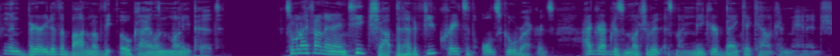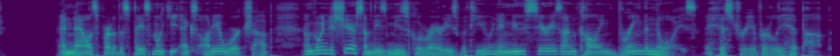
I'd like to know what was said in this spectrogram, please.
and then buried at the bottom of the Oak Island money pit. So when I found an antique shop that had a few crates of old school records, I grabbed as much of it as my meager bank account could manage. And now, as part of the Space Monkey X audio workshop, I'm going to share some of these musical rarities with you in a new series I'm calling Bring the Noise A History of Early Hip Hop.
